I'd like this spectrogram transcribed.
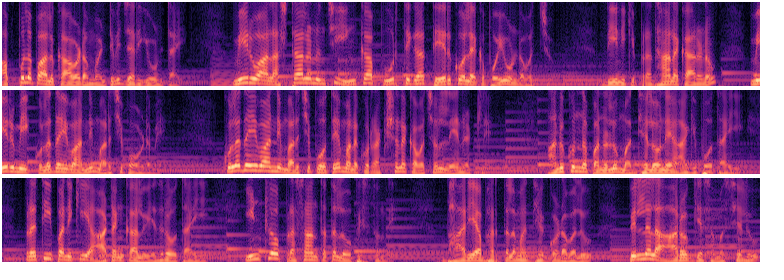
అప్పులపాలు కావడం వంటివి జరిగి ఉంటాయి. మీరు ఆ నష్టాల నుంచి ఇంకా పూర్తిగా తేరుకోలేకపోయి ఉండవచ్చు. దీనికి ప్రధాన కారణం మీరు మీ కులదైవాన్ని మరచిపోవడమే. కులదైవాన్ని మరచిపోతే మనకు రక్షణ కవచం లేనట్లే. అనుకున్న పనులు మధ్యలోనే ఆగిపోతాయి. ప్రతి పనికి ఆటంకాలు ఎదురవుతాయి. ఇంట్లో ప్రశాంతత లోపిస్తుంది. భార్యాభర్తల మధ్య గొడవలు పిల్లల ఆరోగ్య సమస్యలు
